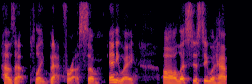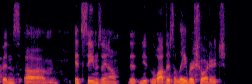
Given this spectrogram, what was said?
how's that play back for us? So anyway uh let's just see what happens. Um it seems you know that while there's a labor shortage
